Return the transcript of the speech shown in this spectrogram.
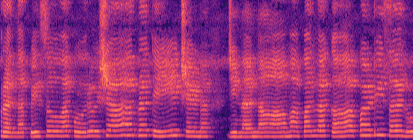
ಪ್ರಲಪಿಸುವ ಪುರುಷ ಪ್ರತೀಕ್ಷಣ ಜಿನನಾಮ ಫಲಕ ಪಠಿಸಲು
